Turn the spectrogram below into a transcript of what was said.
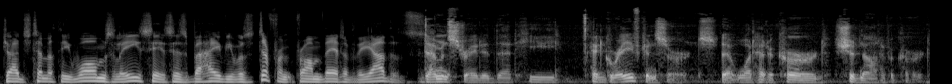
Judge Timothy Walmsley says his behaviour was different from that of the others. Demonstrated that he had grave concerns that what had occurred should not have occurred.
